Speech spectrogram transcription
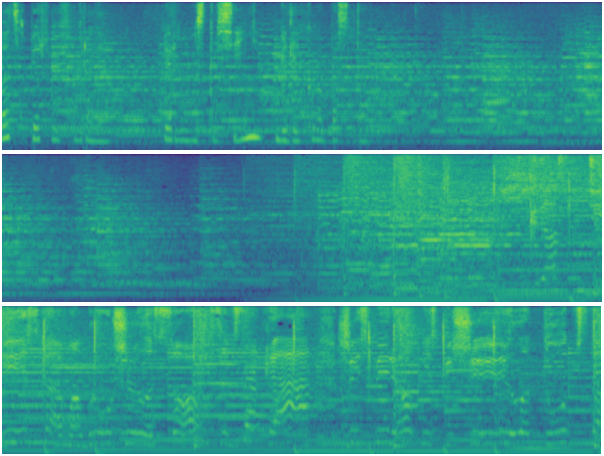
21 февраля, первое воскресенье Великого Поста. Красным диском обрушило солнце в закат Жизнь вперед не спешила, тут встала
